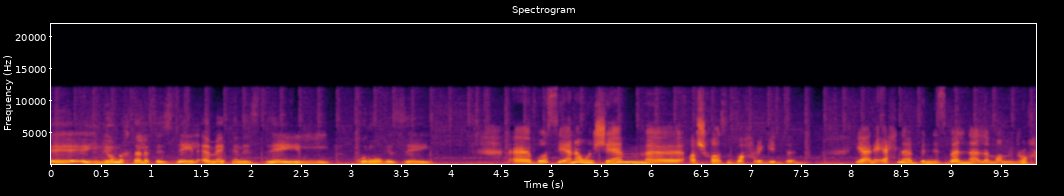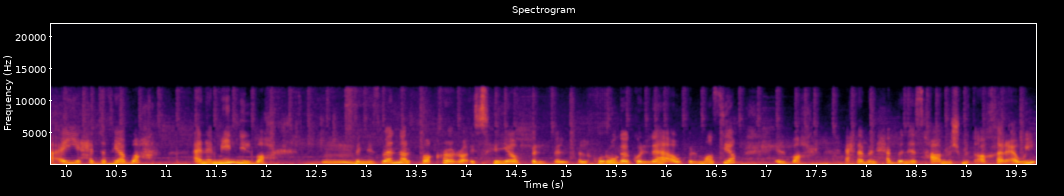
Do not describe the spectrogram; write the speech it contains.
آه، اليوم اختلف إزاي؟ الأماكن إزاي؟ الخروج إزاي؟ بصي أنا وهشام أشخاص بحر جدا. يعني إحنا بالنسبة لنا لما بنروح أي حتة فيها بحر أنا مين للبحر. بالنسبة لنا الفقرة الرئيسية في في الخروجة كلها أو في المصيف البحر. إحنا بنحب نصحى مش متأخر قوي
